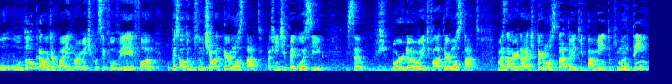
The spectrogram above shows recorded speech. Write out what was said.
O, o, todo o canal de aquarismo normalmente que você for ver, fórum, o pessoal tem o costume de chamar de termostato. A gente pegou esse, esse bordão aí de falar termostato. Mas na verdade, termostato é o equipamento que mantém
